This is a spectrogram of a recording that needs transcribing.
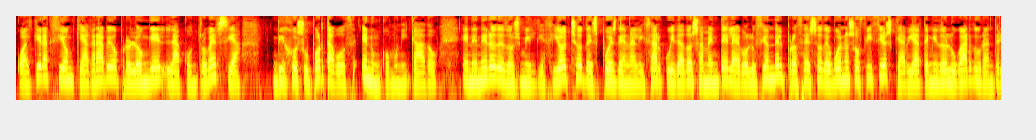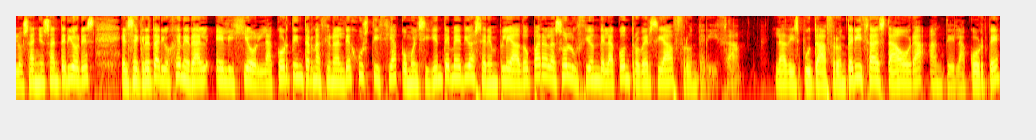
cualquier acción que agrave o prolongue la controversia dijo su portavoz en un comunicado. En enero de 2018, después de analizar cuidadosamente la evolución del proceso de buenos oficios que había tenido lugar durante los años anteriores, el secretario general eligió la Corte Internacional de Justicia como el siguiente medio a ser empleado para la solución de la controversia fronteriza. La disputa fronteriza está ahora ante la Corte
